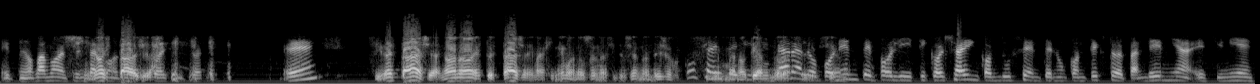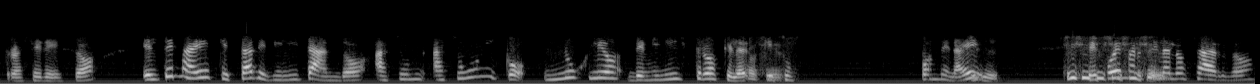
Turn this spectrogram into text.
eh, nos vamos a enfrentar si no con estalla. ¿Eh? Si no estalla, no, no, esto estalla, imaginémonos una situación donde ellos siguen es manoteando al oponente político ya inconducente en un contexto de pandemia es siniestro hacer eso. El tema es que está debilitando a su a su único núcleo de ministros que, Así que a él. Sí, sí, se sí, fue Marcela. Lozardo,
